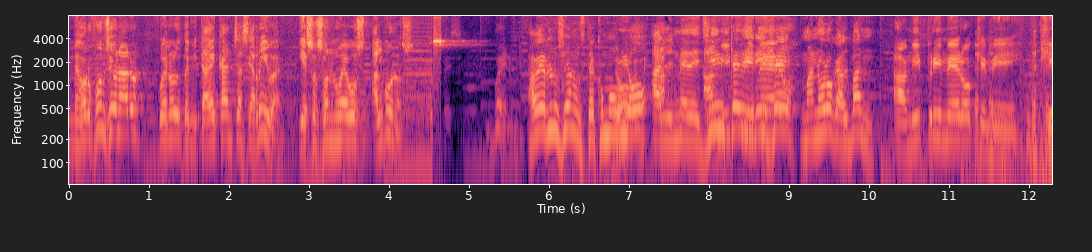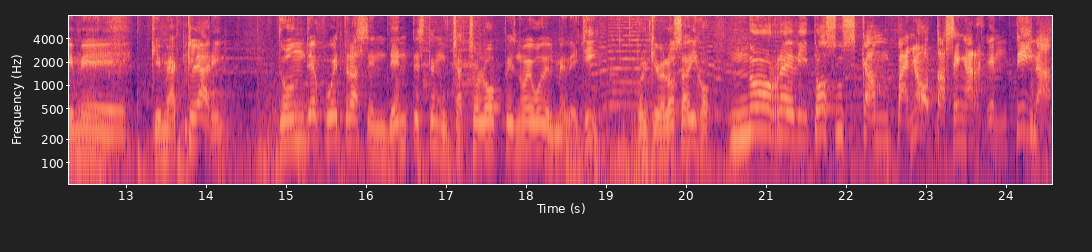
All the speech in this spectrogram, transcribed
mejor funcionaron fueron los de mitad de cancha hacia arriba. Y esos son nuevos algunos. Bueno, a ver, Luciano, ¿usted cómo vio al Medellín que dirige Manolo Galván? A mí primero que me, que me, que me aclaren dónde fue trascendente este muchacho López nuevo del Medellín. Porque Velosa dijo, no reeditó sus campañotas en Argentina,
